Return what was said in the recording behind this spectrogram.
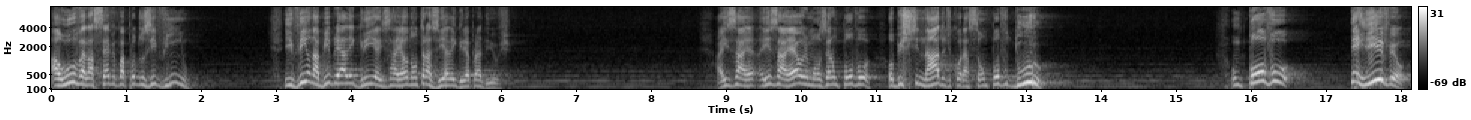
A uva, ela serve para produzir vinho. E vinho na Bíblia é alegria. Israel não trazia alegria para Deus. A Israel, Israel, irmãos, era um povo obstinado de coração, um povo duro, um povo terrível,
